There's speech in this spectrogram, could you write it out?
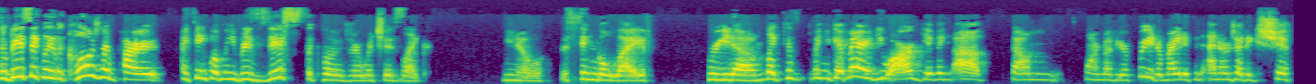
So basically the closure part, I think when we resist the closure, which is like, you know, the single life freedom, like, cause when you get married, you are giving up some form of your freedom, right? It's an energetic shift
